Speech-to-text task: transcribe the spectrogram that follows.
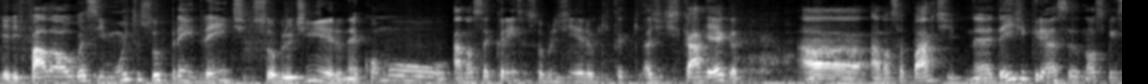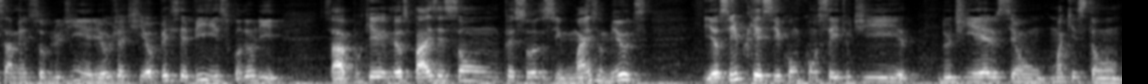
ele fala algo assim muito surpreendente sobre o dinheiro, né? Como a nossa crença sobre o dinheiro, o que a gente carrega a, a nossa parte, né? Desde criança, nosso pensamento sobre o dinheiro. E eu já tinha, eu percebi isso quando eu li sabe? Porque meus pais, eles são pessoas, assim, mais humildes. E eu sempre cresci com o conceito de do dinheiro ser um, uma questão,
